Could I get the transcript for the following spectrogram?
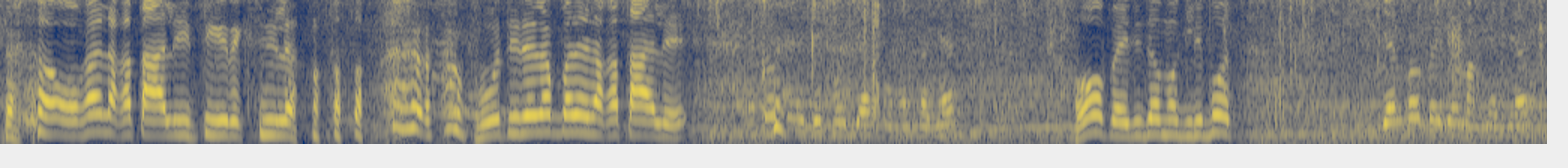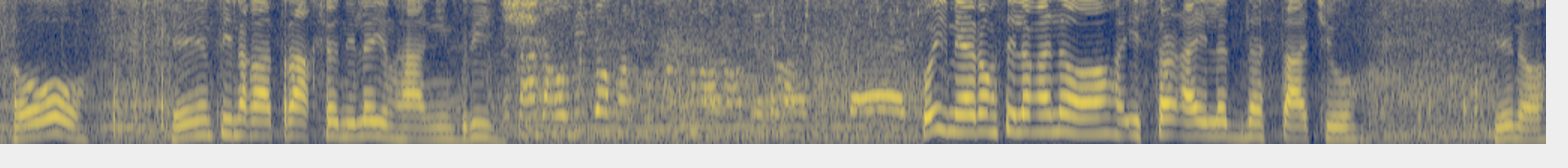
Oo nga, nakatali yung T-Rex nila. Buti na lang pala nakatali. Pwede po dyan pumunta dyan. Oo, pwede daw maglibot. Dyan po pwede makiyan dyan. Oo. Yan yung pinaka-attraction nila, yung hanging bridge. Kada ko dito, pag pumunta ako dito. Uy, merong silang ano, Easter Island na statue. Yun oh.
